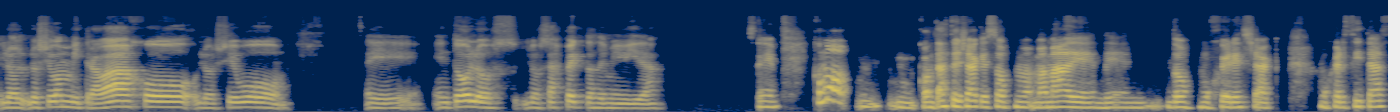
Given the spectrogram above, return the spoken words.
lo, lo, llevo en mi trabajo, lo llevo en todos los, los aspectos de mi vida. Sí. ¿Cómo mm, contaste ya que sos mamá de, dos mujeres ya, mujercitas?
